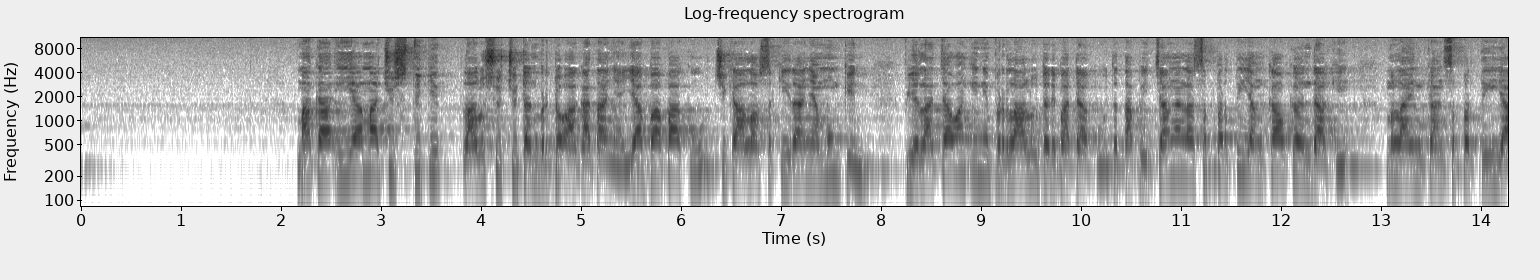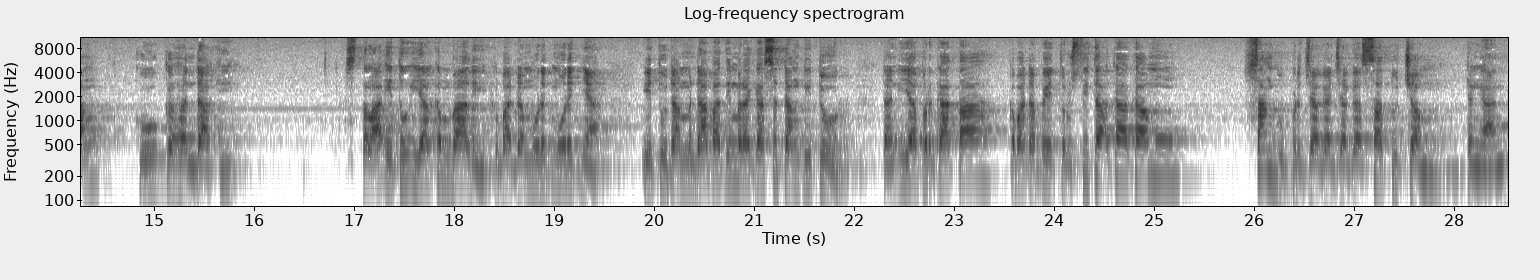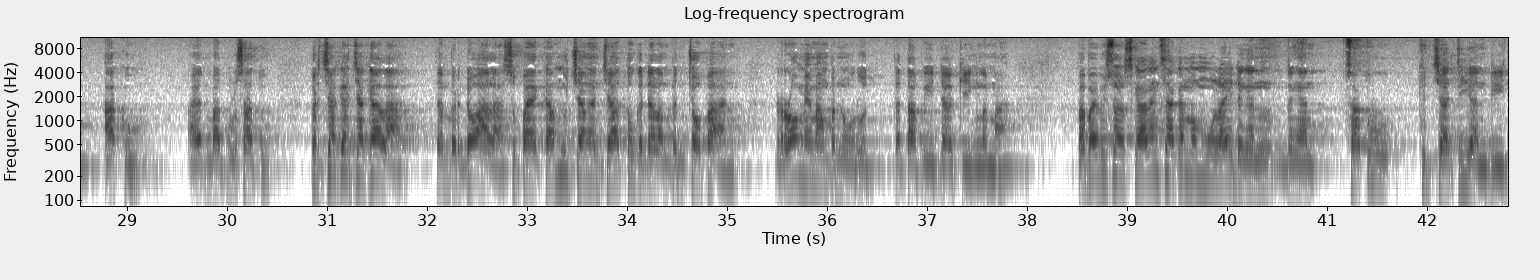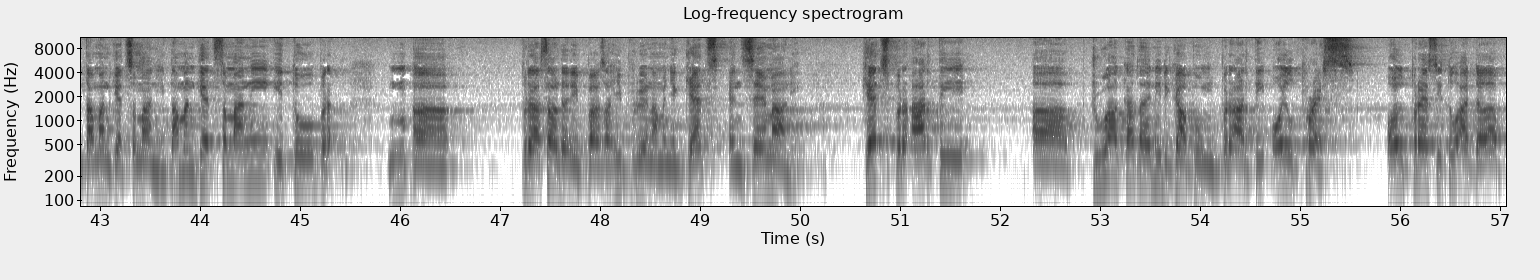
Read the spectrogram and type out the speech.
Maka ia maju sedikit lalu sujud dan berdoa katanya, Ya Bapakku, jikalau sekiranya mungkin, biarlah cawan ini berlalu daripadaku, tetapi janganlah seperti yang kau kehendaki, melainkan seperti yang ku kehendaki. Setelah itu ia kembali kepada murid-muridnya itu dan mendapati mereka sedang tidur. Dan ia berkata kepada Petrus, tidakkah kamu sanggup berjaga-jaga satu jam dengan aku? Ayat 41. Berjaga-jagalah dan berdoalah supaya kamu jangan jatuh ke dalam pencobaan. Roh memang penurut, tetapi daging lemah. Bapak Ibu Saudara sekalian, saya akan memulai dengan dengan satu kejadian di Taman Getsemani. Taman Getsemani itu ber, uh, berasal dari bahasa Hebrew yang namanya Gets and Zemani. Gets berarti uh, dua kata ini digabung berarti oil press. Oil press itu adalah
